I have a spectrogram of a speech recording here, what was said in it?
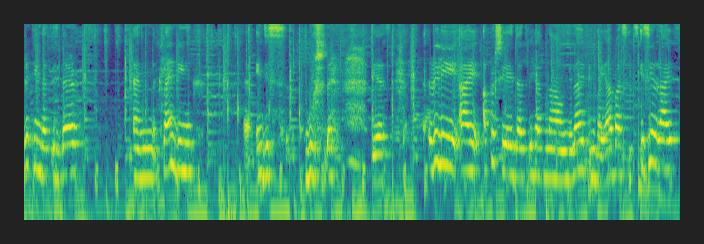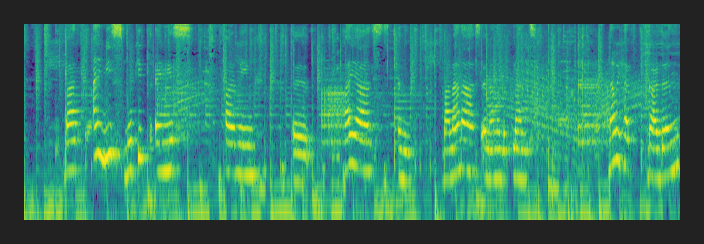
Everything that is there and climbing uh, in this bush there. yes. Really, I appreciate that we have now new life in Bayabas. It's easier life, but I miss Bukid. I miss farming uh, papayas and bananas and another plant. Now we have garden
